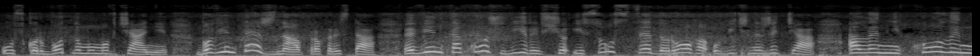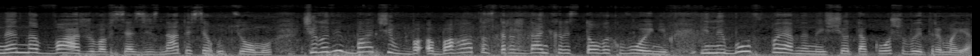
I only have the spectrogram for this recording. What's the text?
у скорботному мовчанні, бо він теж знав про Христа. Він також вірив, що Ісус це дорога у вічне життя, але ніколи не наважувався зізнатися у цьому. Чоловік бачив багато страждань Христових воїнів і не був впевнений, що також витримає.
